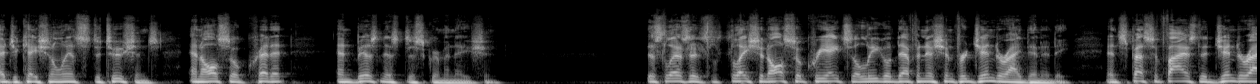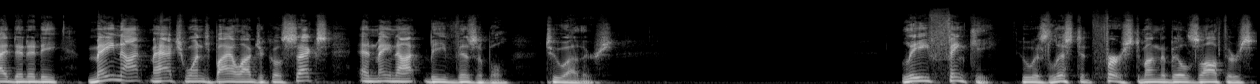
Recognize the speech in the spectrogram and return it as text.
educational institutions, and also credit and business discrimination. This legislation also creates a legal definition for gender identity and specifies that gender identity may not match one's biological sex and may not be visible to others. Lee Finke, who is listed first among the bill's authors,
